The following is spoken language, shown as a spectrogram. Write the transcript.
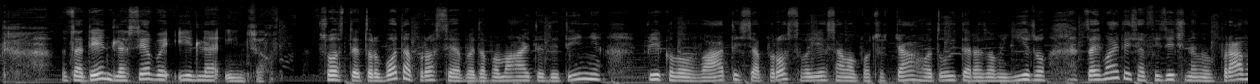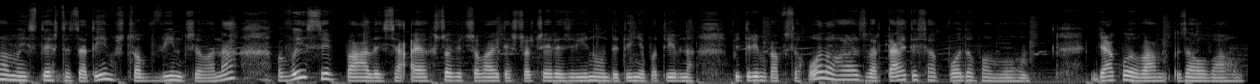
за день для себе і для інших. Шосте турбота про себе. Допомагайте дитині піклуватися про своє самопочуття, готуйте разом їжу, займайтеся фізичними вправами і стежте за тим, щоб він чи вона висипалися. А якщо відчуваєте, що через війну дитині потрібна підтримка психолога, звертайтеся по допомогу. Дякую вам за увагу.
